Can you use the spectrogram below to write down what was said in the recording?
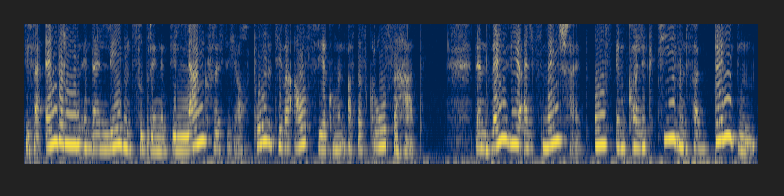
die Veränderungen in dein Leben zu bringen, die langfristig auch positive Auswirkungen auf das Große hat. Denn wenn wir als Menschheit uns im Kollektiven verbinden,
